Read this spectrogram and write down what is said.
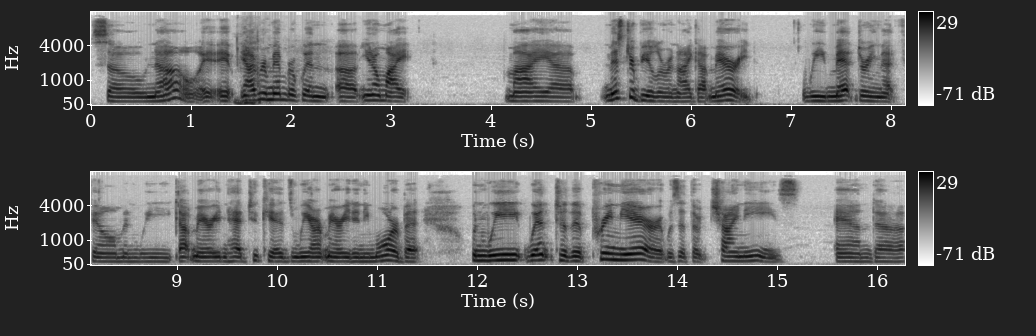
So no, it, it, I remember when, uh, you know, my my uh, Mr. Bueller and I got married. We met during that film, and we got married and had two kids. And we aren't married anymore. But when we went to the premiere, it was at the Chinese, and uh,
